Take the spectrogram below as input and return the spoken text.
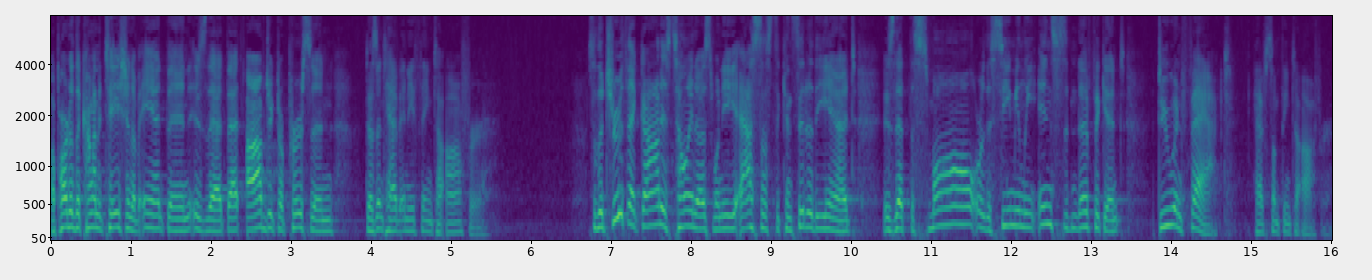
A part of the connotation of ant, then, is that that object or person doesn't have anything to offer. So, the truth that God is telling us when He asks us to consider the ant is that the small or the seemingly insignificant do, in fact, have something to offer.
